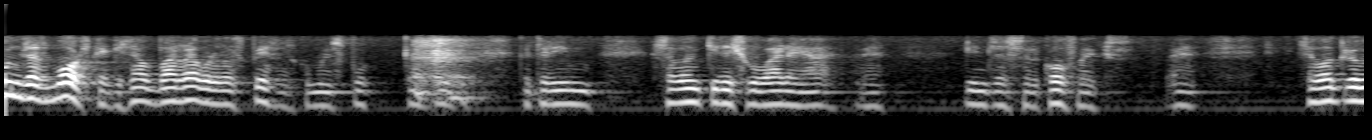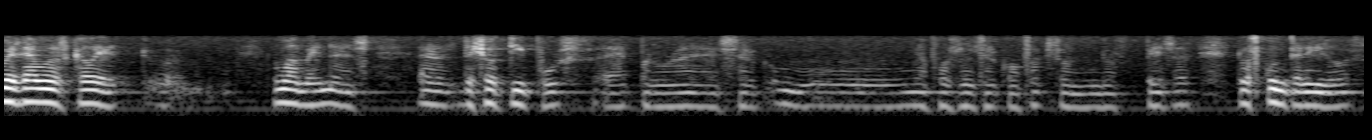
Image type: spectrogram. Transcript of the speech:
uns esmorts que quizà va rebre les peces, com ens puc, que, que, tenim, saben quina xubara hi ha eh? dins els sarcòfags. Eh? Saben que només hi ha un esquelet, normalment és, és d'això tipus, eh? per una, una fossa en sarcòfag són dos peces, dos contenidors,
